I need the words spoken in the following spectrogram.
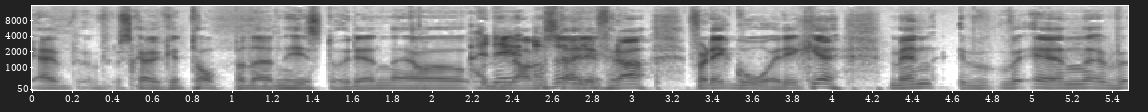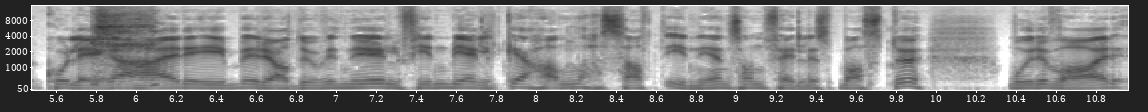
Jeg skal jo ikke toppe den historien og Nei, det- langt altså- derifra, for det går ikke. Men en kollega her i Radiovinyl, Finn Bjelke, han satt inne i en sånn fellesbadstue hvor det var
